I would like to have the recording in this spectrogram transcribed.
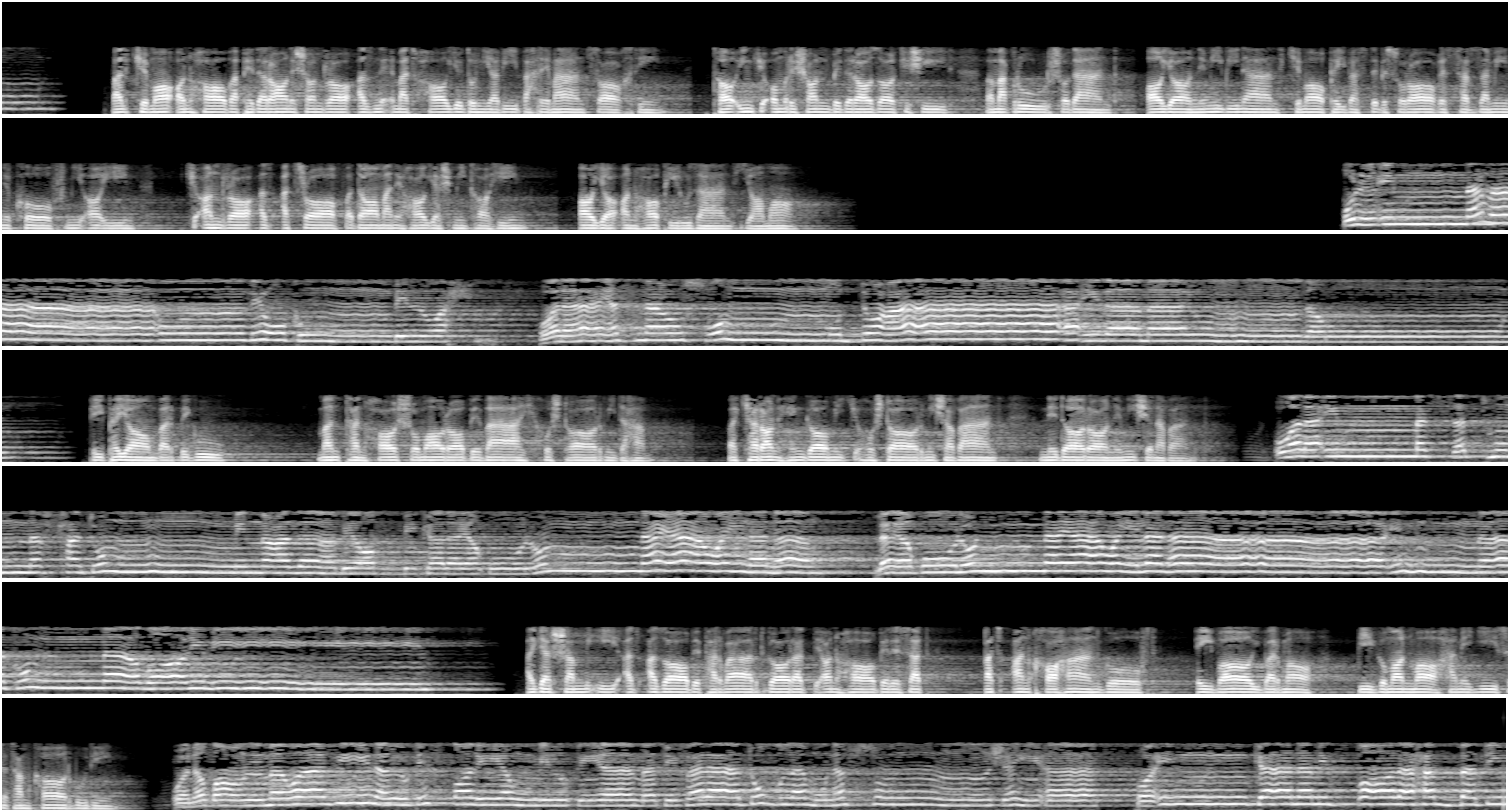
بلکه ما آنها و پدرانشان را از نعمتهای دنیوی بهرهمند ساختیم. تا اینکه عمرشان به درازا کشید و مغرور شدند آیا نمی بینند که ما پیوسته به سراغ سرزمین کفر می آییم که آن را از اطراف و دامنه هایش میکاهیم؟ آیا آنها پیروزند یا ما؟ قل انما انذركم بالوحی ولا يسمع الصم الدعاء اذا ما ينذرون. ای پیامبر بگو من تنها شما را به وحی هشدار می دهم و کران هنگامی که هشدار می شوند را نمی شنوند ولئن مستهم نفحة من عذاب ربك ليقولن يا ويلنا ليقولن يا ويلنا إنا كنا ظالمين. اگر شمعی از عذاب پروردگارت به آنها برسد قطعا خواهند گفت ای وای بر ما بیگمان ما همگی ستمکار بودیم. ونضع الموازين القسط ليوم القيامة فلا تظلم نفس شيئا وإن كان مثقال حبة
